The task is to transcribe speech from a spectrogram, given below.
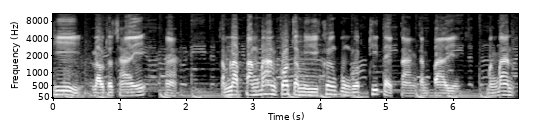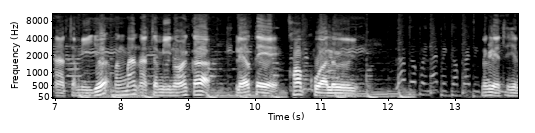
ที่เราจะใช้อะสำหรับบางบ้านก็จะมีเครื่องปรุงรสที่แตกต่างกันไป บางบ้านอาจจะมีเยอะ บางบ้านอาจจะมีน้อยก็แล้วแต่ครอบครัวเลย นักเรียนจะเห็น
